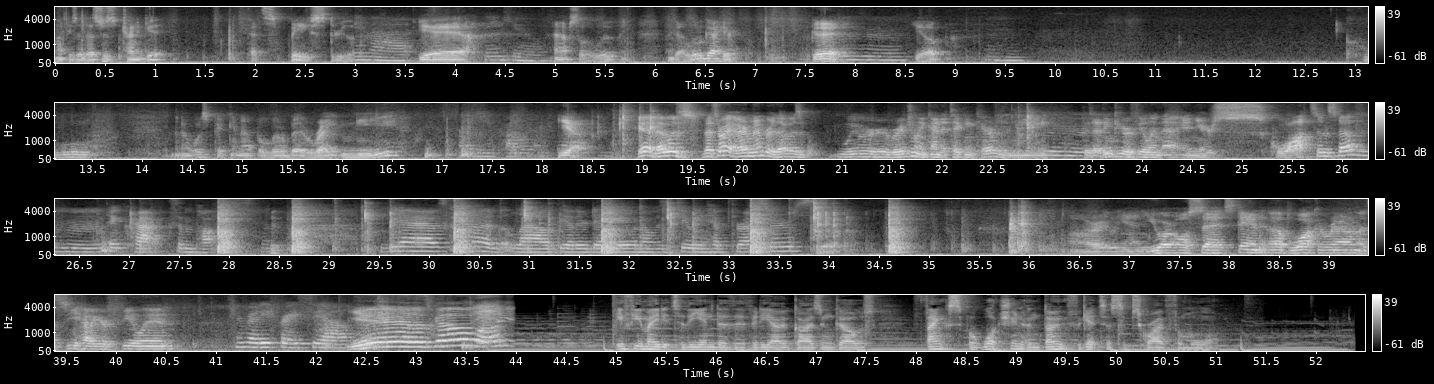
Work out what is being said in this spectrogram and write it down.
Like I said, that's just trying to get that space through the. In that. Yeah. Thank you. Absolutely. I got a little guy here. Good. Mm-hmm. Yep. Cool. And I was picking up a little bit of right knee. Yeah. Yeah, that was that's right. I remember that was we were originally kind of taking care of the knee because I think you were feeling that in your squats and stuff. Mm-hmm. It cracks and pops. Yeah, it was kind of loud the other day when I was doing hip thrusters. Yep. All right, Leanne, you are all set. Stand up, walk around. Let's see how you're feeling. I'm ready for ACL. Yeah, let's go. If you made it to the end of the video, guys and girls, thanks for watching and don't forget to subscribe for more.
